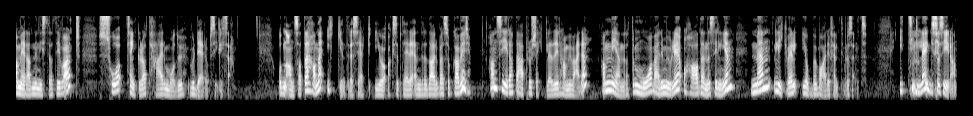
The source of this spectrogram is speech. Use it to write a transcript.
av mer administrativ art, så tenker du at her må du vurdere oppsigelse. Og den ansatte han er ikke interessert i å akseptere endrede arbeidsoppgaver. Han sier at det er prosjektleder han vil være, han mener at det må være mulig å ha denne stillingen, men likevel jobbe bare 50% i tillegg så sier han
